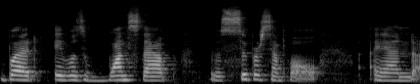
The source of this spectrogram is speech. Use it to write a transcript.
but it was one step, it was super simple and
